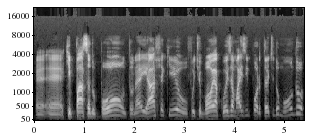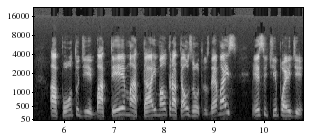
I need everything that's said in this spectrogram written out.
é, é, que passa do ponto, né? E acha que o futebol é a coisa mais importante do mundo, a ponto de bater, matar e maltratar os outros, né? Mas esse tipo aí de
